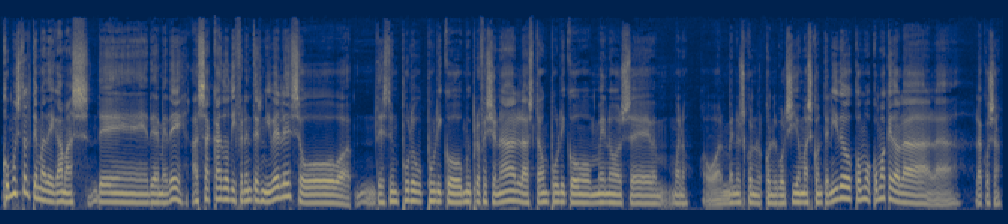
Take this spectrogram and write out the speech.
¿Cómo está el tema de gamas de, de, AMD? ¿Ha sacado diferentes niveles o desde un público muy profesional hasta un público menos, eh, bueno, o al menos con, el bolsillo más contenido? ¿Cómo, cómo ha quedado la, la, cosa?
